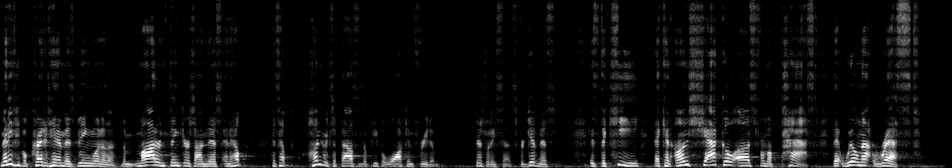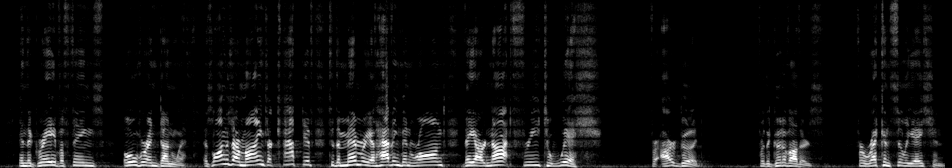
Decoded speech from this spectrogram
many people credit him as being one of the, the modern thinkers on this and helped, has helped hundreds of thousands of people walk in freedom. Here's what he says Forgiveness is the key that can unshackle us from a past that will not rest in the grave of things over and done with. As long as our minds are captive to the memory of having been wronged, they are not free to wish for our good, for the good of others, for reconciliation,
